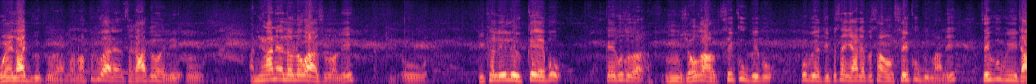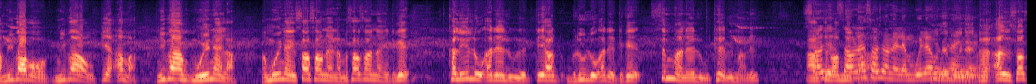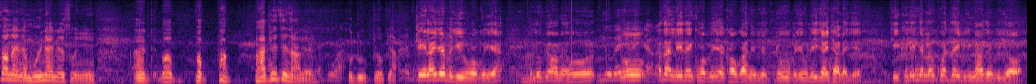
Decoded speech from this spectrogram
ဝယ်လိုက်ပြီးပြောတာပေါ့နော်ဘုသူကလည်းစကားပြောရင်လေဟိုအများနဲ့အလုပ်လုပ်ရဆိုတော့လေဟိုဒီခလေးလေးကိုကယ်ဖို့ ကယ်ဖို့ဆိုတာอืมယောဂကိုစိတ်ကုပေးဖို့ပို့ပြီးဒီပတ်စံရတဲ့ပတ်စံကိုစိတ်ကုပေးမှလေစိတ်ကုပြီးဒါမိဘပေါ့မိဘကိုပြန်အပ်မှာမိဘမွေးနိုင်လားမမွေးနိုင်စောက်စောက်နိုင်လားမစောက်စောက်နိုင်တကယ်ခလေးလိုအပ်တဲ့လူတွေတရားဘလူလိုအပ်တဲ့တကယ်စစ်မှန်တဲ့လူထည့်ပြီးမှလေဆောက်ရကျွန်တော်ဆောက်လဲမြင်တာဆောက်ချောင်းနဲ့လည်းမွေးလဲမွေးနိုင်တယ်အဲအဲ့ဒါစောက်စောက်နိုင်တယ်မွေးနိုင်တယ်ဆိုရင်အဲဘာဘာဘာဖြစ်ချင်တာလဲဟုတ်တူပြောပြတင်လိုက်တဲ့ဗီဒီယိုပေါ့ကိုကြီးဘယ်လိုပြောရမလဲဟိုတို့ပတ်သက်၄သိန်းခေါ်ပေးရခောက်ကနေပြီးတို့ဗီဒီယိုလေးရိုက်ထားလိုက်ခဲ့ ဒီကလေးနှလုံးခွဲသိပ်ပြီးမှဆိုပြီးတော့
